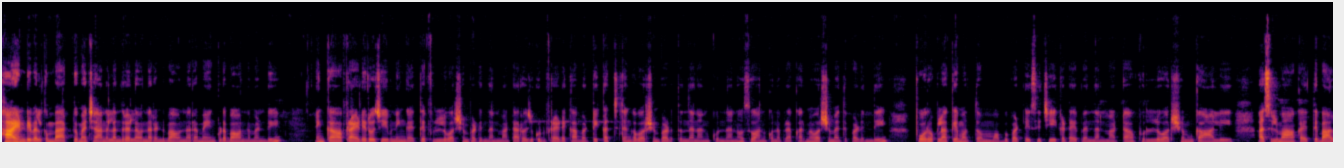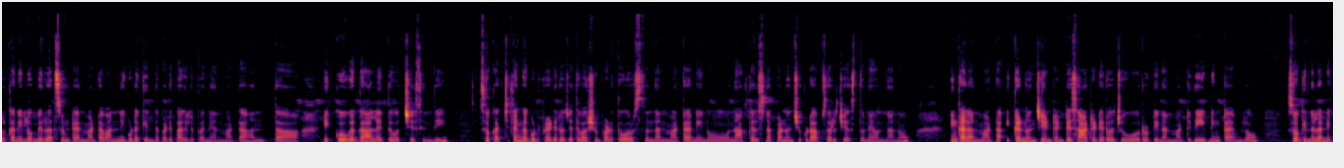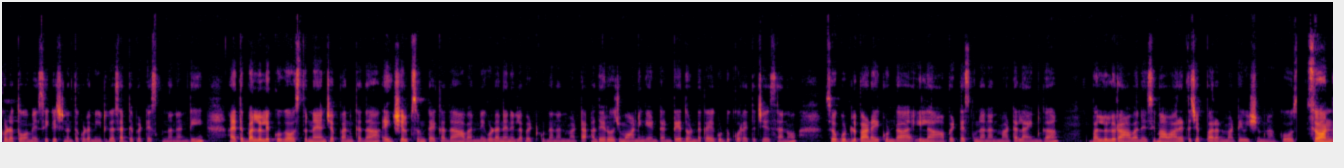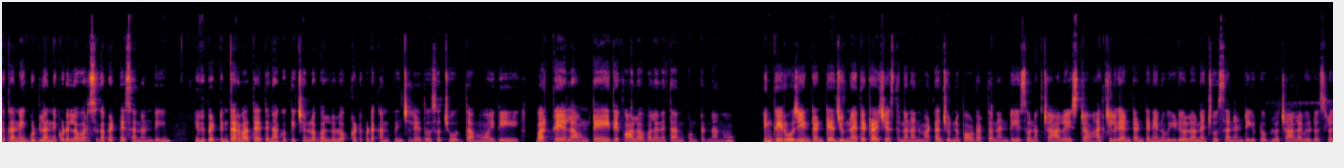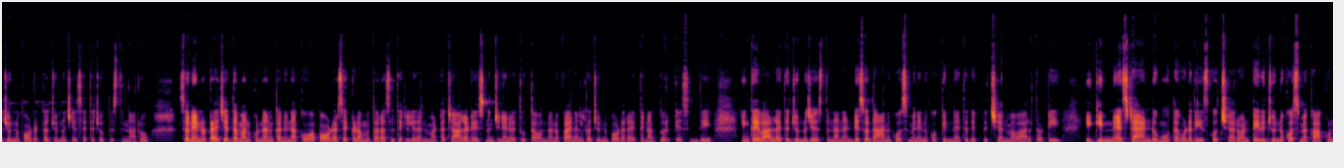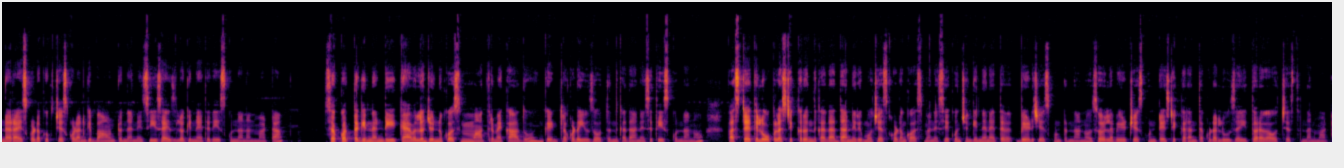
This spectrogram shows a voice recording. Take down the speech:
Hi అండి. Welcome back to my channel. అందరూ ఎలా ఉన్నారండి? బాగున్నారా? మేము కూడా బాగున్నామండి. ఇంకా ఫ్రైడే రోజు ఈవినింగ్ అయితే ఫుల్ వర్షం పడిందనమాట. ఆ రోజు గుడ్ ఫ్రైడే కాబట్టి ఖచ్చితంగా వర్షం పడుతుందని అనుకున్నాను. సో, అనుకున్న ప్రకారమే వర్షం అయితే పడింది. 4:00కే మొత్తం మబ్బు పట్టేసి చీకటి అయిపోయిందనమాట ఫుల్ వర్షం, గాలి అసలు మాకైతే బాల్కనీలో మిర్రర్స్ ఉంటాయనమాట. అవన్నీ కూడా కింద పడి పగిలిపోయినాయి అనమాట అంత ఎక్కువగా గాలి అయితే వచ్చేసింది. సో, ఖచ్చితంగా గుడ్ ఫ్రైడే రోజైతే వర్షం పడుతూ వస్తుందనమాట. నేను నాకు తెలిసినప్పటి నుంచి కూడా అబ్జర్వ్ చేస్తూనే ఉన్నాను. ఇంకా అదనమాట అనమాట. ఇక్కడ నుంచి ఏంటంటే సాటర్డే రోజు రొటీన్ అనమాట ఇది ఈవినింగ్ టైంలో. సో, గిన్నెలన్నీ కూడా తోమేసి కిచెన్ అంతా కూడా నీట్‌గా సర్ది పెట్టేసుకున్నానండి. అయితే బల్లలు ఎక్కువగా వస్తున్నాయని చెప్పాను కదా! ఎగ్ షెల్ప్స్ ఉంటాయి కదా! అవన్నీ కూడా నేను ఇలా పెట్టుకున్నాననమాట. అదే రోజు మార్నింగ్ ఏంటంటే దొండకాయ గుడ్డు కూర అయితే చేశాను. సో, గుడ్లు పాడేయకుండా ఇలా పెట్టేసుకున్నాను అనమాట లైన్‌గా. బల్లులు రావనేసి మా వారైతే చెప్పారనమాట ఈ విషయం నాకు. సో, అందుకని గుడ్లన్నీ కూడా ఇలా వరుసగా పెట్టేశానండి. ఇవి పెట్టిన తర్వాత అయితే నాకు కిచెన్‌లో బల్లులు ఒక్కటి కూడా కనిపించలేదు. సో, చూద్దాము ఇది వర్క్ అయ్యేలా ఉంటే ఇదే ఫాలో అవ్వాలనైతే అనుకుంటున్నాను. ఇంకా ఈరోజు ఏంటంటే జున్ను అయితే ట్రై చేస్తున్నాను అనమాట జున్ను పౌడర్‌తోనండి. సో, నాకు చాలా ఇష్టం. యాక్చువల్‌గా ఏంటంటే నేను వీడియోలోనే చూసానండి యూట్యూబ్‌లో చాలా వీడియోస్‌లో జున్ను పౌడర్‌తో జున్ను చేసి అయితే చూపిస్తున్నారు. సో, నేను ట్రై చేద్దాం అనుకున్నాను కానీ నాకు ఆ పౌడర్స్ ఎక్కడ అమ్ముతారో అసలు తెలియలేదనమాట. చాలా డేస్ నుంచి నేను వెతుకుతా ఉన్నాను. ఫైనల్‌గా జున్ను పౌడర్ అయితే నాకు దొరికేసింది. ఇంకా ఇవాళైతే జున్ను చేస్తున్నానండి. సో, దానికోసమే నేను ఒక గిన్నె అయితే తెప్పించాను మా వారితోటి. ఈ గిన్నె, స్టాండు, మూత కూడా తీసుకొచ్చారు. అంటే ఇది జున్ను కోసమే కాకుండా రైస్ కూడా కుక్ చేసుకోవడానికి బాగుంటుంది అనేసి ఈ సైజులో గిన్నె అయితే తీసుకున్నాను అనమాట సో, కొత్త గిన్నె అండి. కేవలం జున్ను కోసం మాత్రమే కాదు. ఇంకా ఇంట్లో కూడా యూజ్ అవుతుంది కదా! అనేసి తీసుకున్నాను. ఫస్ట్ అయితే లోపల స్టిక్కర్ ఉంది కదా! దాన్ని రిమూవ్ చేసుకోవడం కోసం అనేసి కొంచెం గిన్నెనైతే వేడి చేసుకుంటున్నాను. సో, ఇలా వేడి చేసుకుంటే స్టిక్కర్ అంతా కూడా లూజ్ అయ్యి త్వరగా వచ్చేస్తుంది అనమాట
